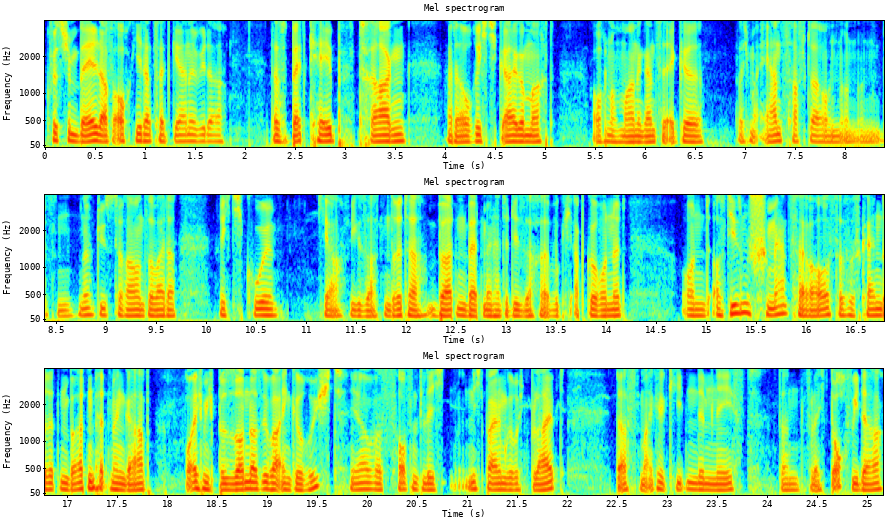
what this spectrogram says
Christian Bale darf auch jederzeit gerne wieder das Batcape tragen. Hat er auch richtig geil gemacht. Auch nochmal eine ganze Ecke, sag ich mal, ernsthafter und, und, und ein bisschen ne, düsterer und so weiter. Richtig cool. Ja, wie gesagt, ein dritter Burton-Batman hätte die Sache wirklich abgerundet. Und aus diesem Schmerz heraus, dass es keinen dritten Burton-Batman gab, freue ich mich besonders über ein Gerücht, ja, was hoffentlich nicht bei einem Gerücht bleibt, dass Michael Keaton demnächst dann vielleicht doch wieder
